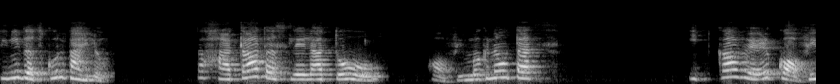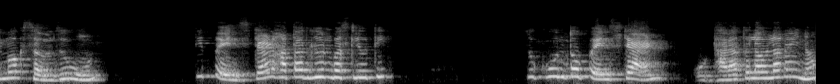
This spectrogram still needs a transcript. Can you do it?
तिने दचकून पाहिलं. तर हातात असलेला तो कॉफी मग नव्हताच. इतका वेळ कॉफी मग समजून ती पेनस्टँड हातात घेऊन बसली होती. चुकून तो पेनस्टँड ओठाला तर लावला नाही ना.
